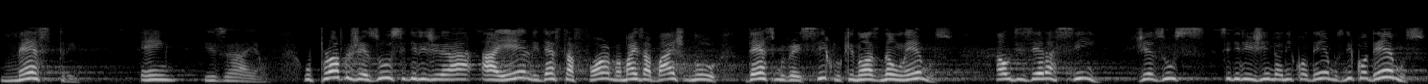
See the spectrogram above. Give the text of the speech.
mestre em Israel. O próprio Jesus se dirigirá a ele desta forma, mais abaixo no décimo versículo, que nós não lemos, ao dizer assim: Jesus se dirigindo a Nicodemos: Nicodemos,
